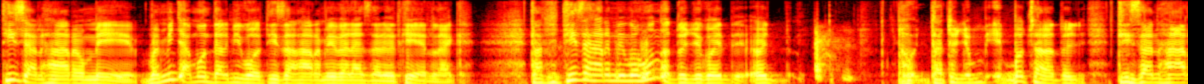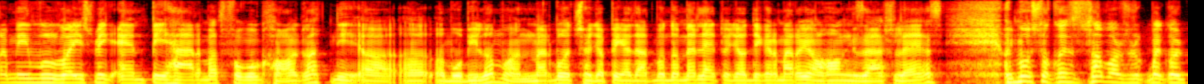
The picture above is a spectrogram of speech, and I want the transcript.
13 év, vagy mindjárt mondd el, mi volt 13 évvel ezelőtt, kérlek. Tehát, hogy 13 évvel honnan tudjuk, hogy, hogy Hogy, tehát, hogy bocsánat, hogy 13 év múlva is még MP3-at fogok hallgatni a, a, a mobilomon? Már bocs, hogy a példát mondom, mert lehet, hogy addigra már olyan hangzás lesz, hogy most akkor szavazzuk meg, hogy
